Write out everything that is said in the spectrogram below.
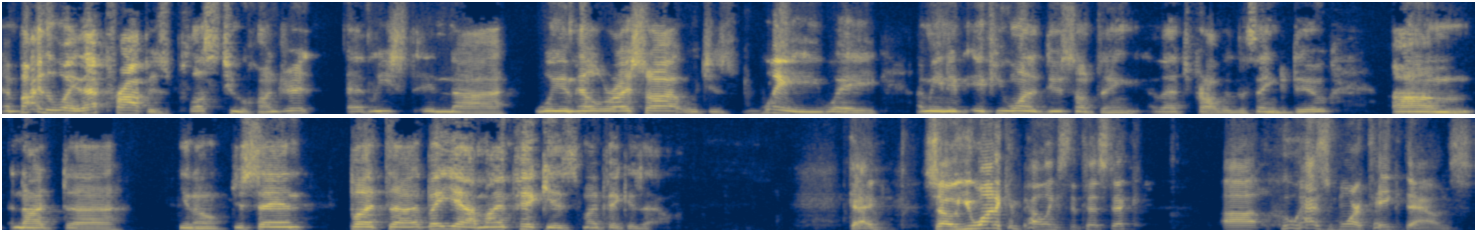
And by the way, that prop is plus 200, at least in uh, William Hill where I saw it, which is way, way. I mean, if, if you want to do something, that's probably the thing to do. Um, not, uh, you know, just saying. But uh, but yeah, my pick is my pick is out. Okay. So you want a compelling statistic? Uh, who has more takedowns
